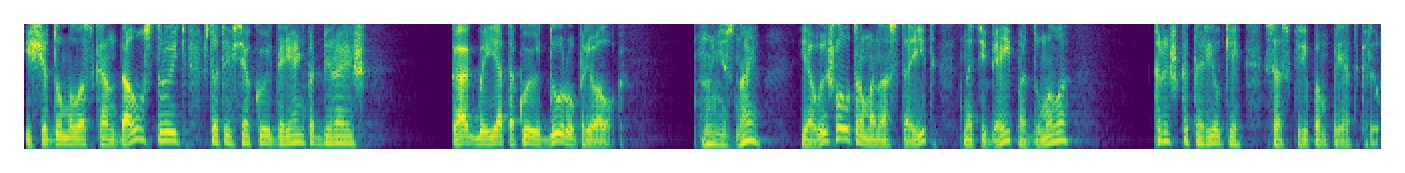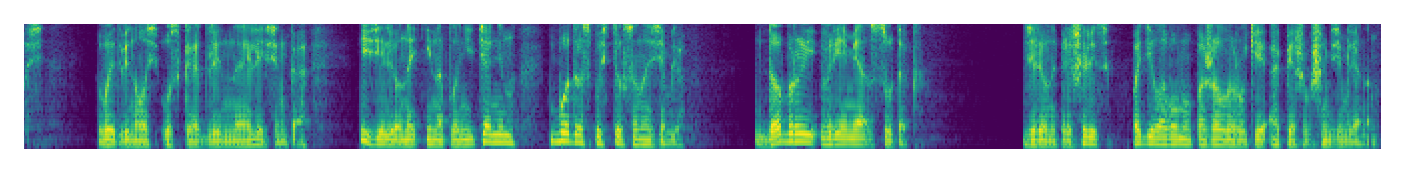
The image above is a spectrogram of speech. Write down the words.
Еще думала скандал устроить, что ты всякую дрянь подбираешь. Как бы я такую дуру приволок?» «Ну, не знаю. Я вышла утром, она стоит, на тебя и подумала». Крышка тарелки со скрипом приоткрылась. Выдвинулась узкая длинная лесенка, и зеленый инопланетянин бодро спустился на землю. «Добрый время суток». Зеленый пришелец по-деловому пожал руки опешившим землянам.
